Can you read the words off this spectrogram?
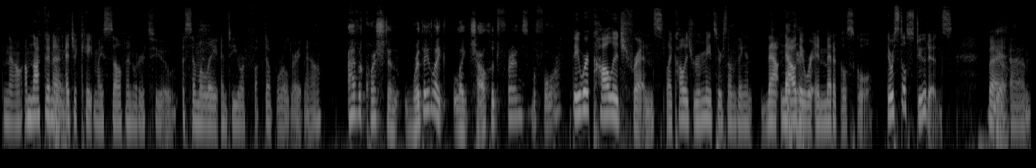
no i'm not gonna Mm. educate myself in order to assimilate into your fucked up world right now I have a question. Were they like like childhood friends before? they were college friends like college roommates or something and now now Okay. they were in medical school they were still students but Yeah. um,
